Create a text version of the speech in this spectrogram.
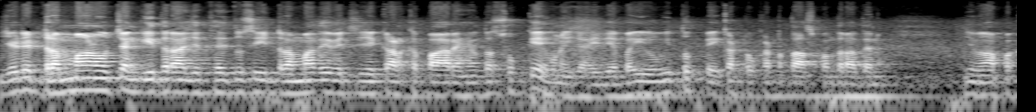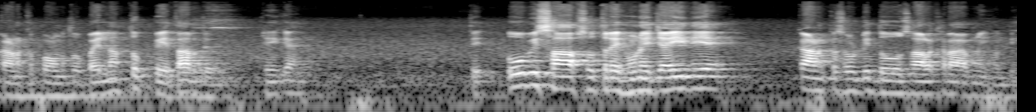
ਜਿਹੜੇ ਡਰਮਾਂ ਨੂੰ ਚੰਗੀ ਤਰ੍ਹਾਂ ਜਿੱਥੇ ਤੁਸੀਂ ਡਰਮਾਂ ਦੇ ਵਿੱਚ ਜੇ ਕਣਕ ਪਾ ਰਹੇ ਹੋ ਤਾਂ ਸੁੱਕੇ ਹੋਣੇ ਚਾਹੀਦੇ ਆ ਬਾਈ, ਉਹ ਵੀ ਧੁੱਪੇ ਘੱਟੋ ਘੱਟ 10-15 ਦਿਨ ਜਿਵੇਂ ਆਪਾਂ ਕਣਕ ਪਾਉਣ ਤੋਂ ਪਹਿਲਾਂ ਧੁੱਪੇ ਧਰ ਦਿਓ, ਠੀਕ ਹੈ? ਤੇ ਉਹ ਵੀ ਸਾਫ਼ ਸੁਥਰੇ ਹੋਣੇ ਚਾਹੀਦੇ ਆ। ਕਣਕ ਤੁਹਾਡੀ 2 ਸਾਲ ਖਰਾਬ ਨਹੀਂ ਹੁੰਦੀ,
